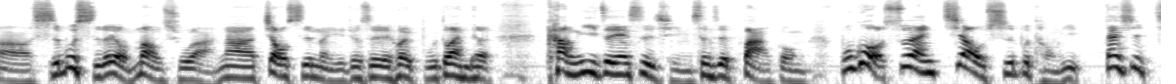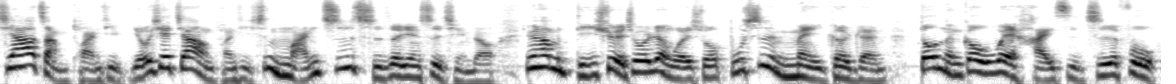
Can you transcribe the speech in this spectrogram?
啊、时不时的有冒出啊，那教师们也就是会不断的 抗议这件事情，甚至罢工。不过，虽然教师不同意，但是家长团体有一些家长团体是蛮支持这件事情的哦，因为他们的确就会认为说，不是每个人都能够为孩子支付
